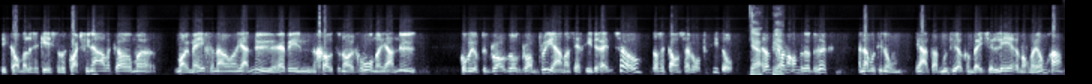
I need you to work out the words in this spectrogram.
Die kan wel eens een keer tot de kwartfinale komen. Mooi meegenomen. Ja, nu heb je een groot toernooi gewonnen. Ja, nu kom je op de World Grand Prix aan, dan zegt iedereen zo, dat is een kans hebben op de titel. Ja, en dat is ja. gewoon een andere druk. En daar moet hij, nog, ja, dat moet hij ook een beetje leren nog mee omgaan.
